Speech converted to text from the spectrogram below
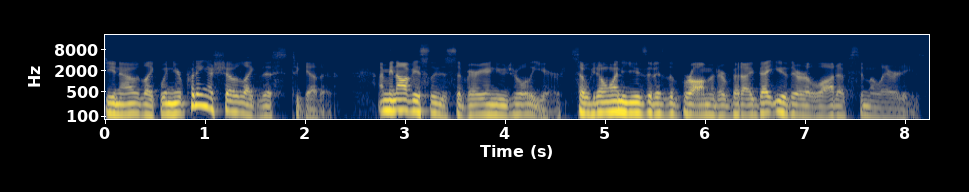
Do you know, like when you're putting a show like this together? I mean, obviously this is a very unusual year, so we don't want to use it as the barometer, but I bet you there are a lot of similarities.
